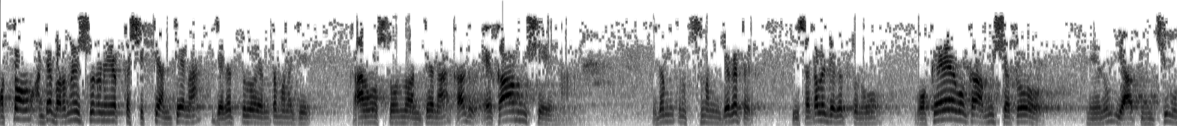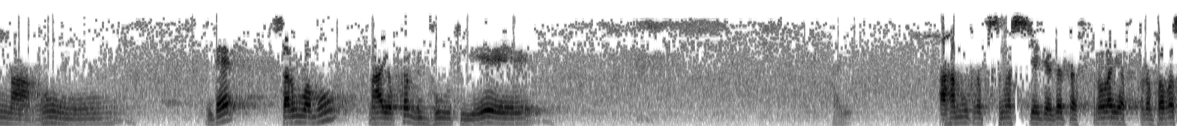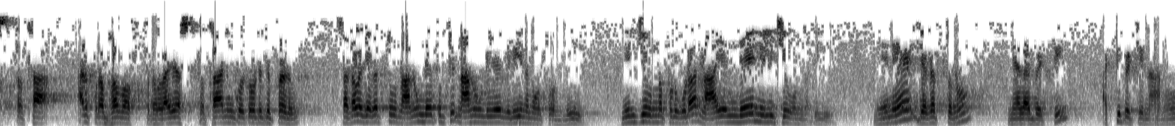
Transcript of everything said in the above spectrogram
మొత్తం అంటే పరమేశ్వరుని యొక్క శక్తి అంతేనా? జగత్తులో ఎంత మనకి కానవస్తుందో అంతేనా? కాదు ఏకాంశేనా. ఇదం కృత్స్నం జగత్. ఈ సకల జగత్తును ఒకే ఒక అంశతో నేను వ్యాపించి ఉన్నాను. అంటే సర్వము నా యొక్క విభూతియే. అది. అహం కృత్స్నస్ జగత ప్రళయ ప్రభవస్తథ. అది ప్రభవ ప్రళయస్తథ అని ఇంకో చోట చెప్పాడు. సకల జగత్తు నానుండే పుట్టి నానుండే విలీనమవుతోంది. నిలిచి ఉన్నప్పుడు కూడా నాయందే నిలిచి ఉన్నది. నేనే జగత్తును నిలబెట్టి అట్టి పెట్టినాను.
